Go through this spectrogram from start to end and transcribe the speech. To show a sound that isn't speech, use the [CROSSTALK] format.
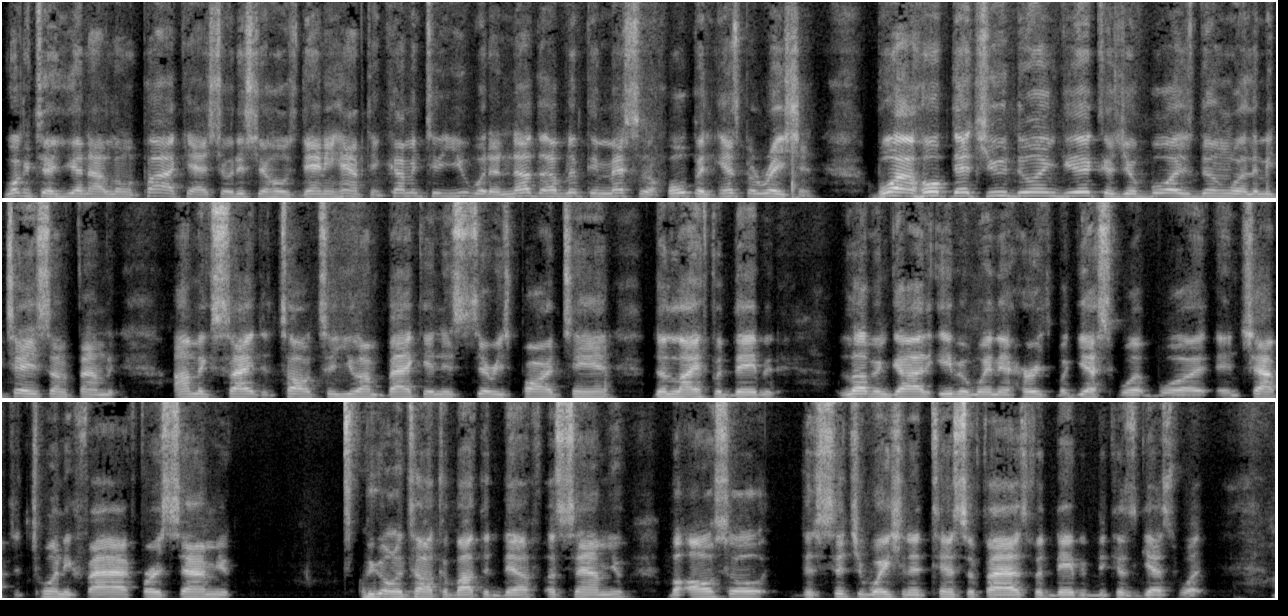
Welcome to a You're Not Alone podcast show. This is your host, Danny Hampton, coming to you with another uplifting message of hope and inspiration. Boy, I hope that you're doing good because your boy is doing well. Let me tell you something, family. I'm excited to talk to you. I'm back in this series, part 10, The Life of David, loving God even when it hurts. But guess what, boy? In chapter 25, First Samuel, we're going to talk about the death of Samuel, but also the situation intensifies for David because guess what?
